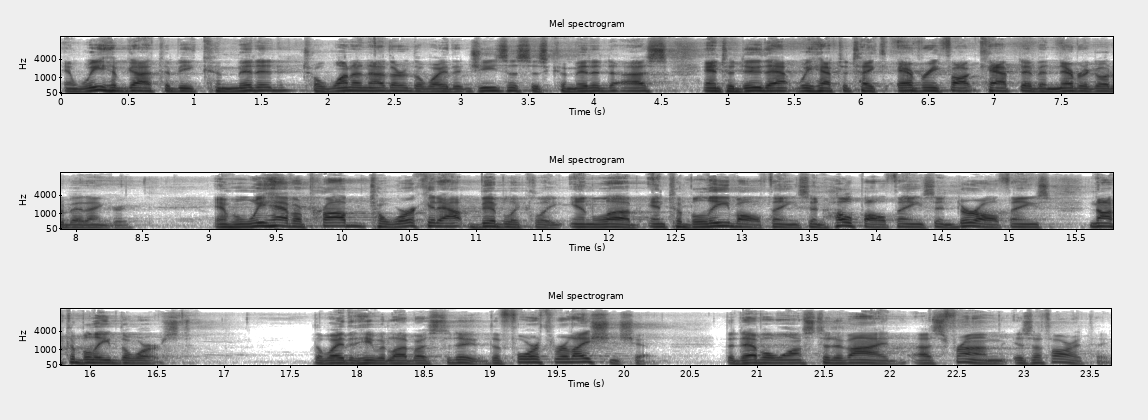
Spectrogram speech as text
and we have got to be committed to one another the way that Jesus is committed to us. And to do that, we have to take every thought captive and never go to bed angry. And when we have a problem, to work it out biblically in love and to believe all things and hope all things, endure all things, not to believe the worst, the way that He would love us to do. The fourth relationship the devil wants to divide us from is authority.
